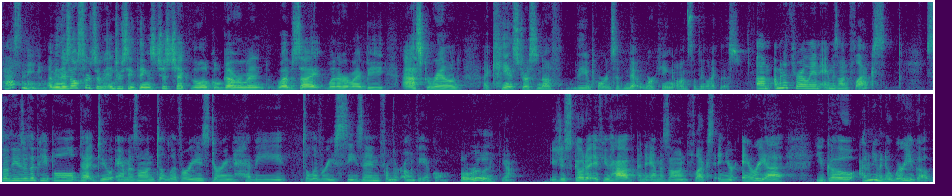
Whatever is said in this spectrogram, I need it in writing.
Fascinating. I mean, there's all sorts of interesting things. Just check the local government website, whatever it might be. Ask around. I can't stress enough the importance of networking on something like this. Um, I'm going to throw in Amazon Flex. So these are the people that do Amazon deliveries during heavy delivery season from their own vehicle. Oh, really? Yeah. You just go to, if you have an Amazon Flex in your area, you go, I don't even know where you go,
